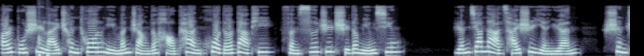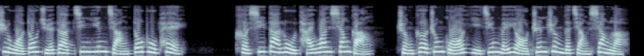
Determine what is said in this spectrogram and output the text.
而不是来衬托你们长得好看、获得大批粉丝支持的明星，人家那才是演员，甚至我都觉得金鹰奖都不配。可惜大陆、台湾、香港，整个中国已经没有真正的奖项了，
